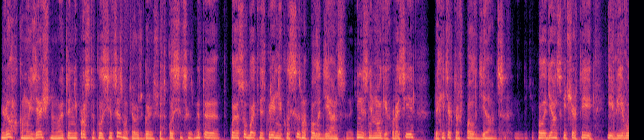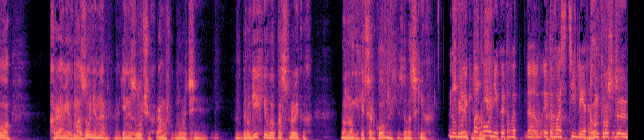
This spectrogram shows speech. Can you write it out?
легкому, изящному. Это не просто классицизм, вот я уже говорил, что это классицизм, это такое особое ответвление классицизма палладианства. Один из немногих в России архитекторов-палладианцев. И вот эти палладианские черты и в его храме в Мазонино, один из лучших храмов Удмуртии, в других его постройках, во многих и церковных, и заводских. Ну, вы поклонник этого, э, этого стиля. Да он просто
